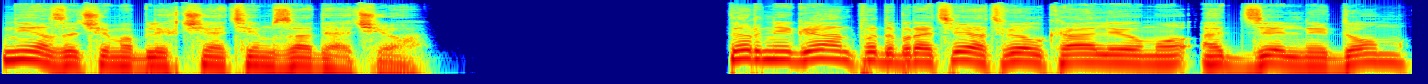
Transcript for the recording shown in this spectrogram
незачем облегчать им задачу. Терниган по доброте отвел Калиуму отдельный дом,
